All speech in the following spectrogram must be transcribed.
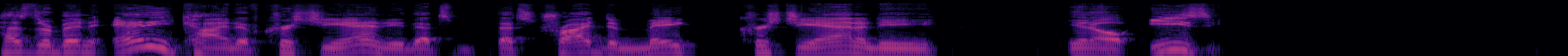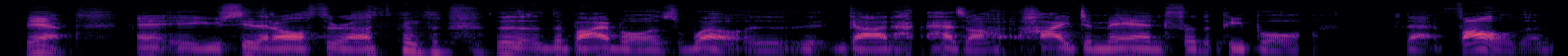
has there been any kind of Christianity that's that's tried to make Christianity, you know, easy. Yeah, and you see that all throughout the the Bible as well. God has a high demand for the people that follow them,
